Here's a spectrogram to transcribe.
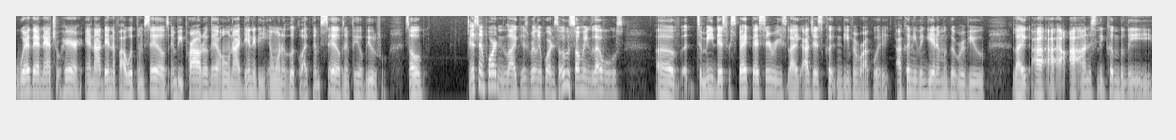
wear their natural hair and identify with themselves and be proud of their own identity and want to look like themselves and feel beautiful. So it's important, like it's really important. So it was so many levels of uh, to me disrespect that series. Like I just couldn't even rock with it. I couldn't even get him a good review. Like I, I, I honestly couldn't believe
